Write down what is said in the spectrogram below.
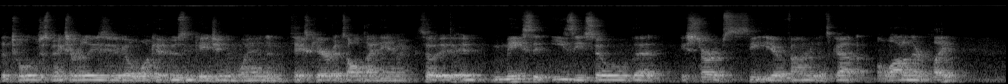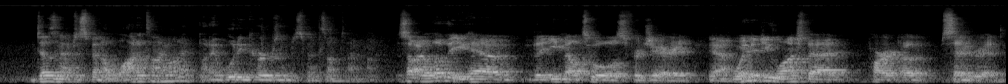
the tool just makes it really easy to go look at who's engaging and when and takes care of it. It's all dynamic. So it, it makes it easy so that a startup CEO founder that's got a lot on their plate doesn't have to spend a lot of time on it, but I would encourage them to spend some time on it. So I love that you have the email tools for Jared. Yeah. When did you launch that part of SendGrid?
